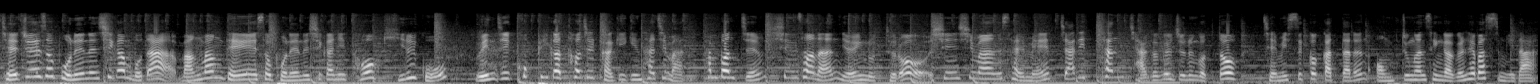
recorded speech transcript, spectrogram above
제주에서 보내는 시간보다 망망대해에서 보내는 시간이 더 길고 왠지 코피가 터질 각이긴 하지만 한 번쯤 신선한 여행 루트로 심심한 삶에 짜릿한 자극을 주는 것도 재밌을 것 같다는 엉뚱한 생각을 해봤습니다.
